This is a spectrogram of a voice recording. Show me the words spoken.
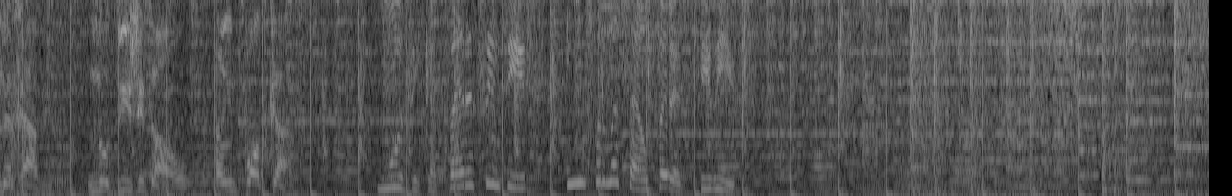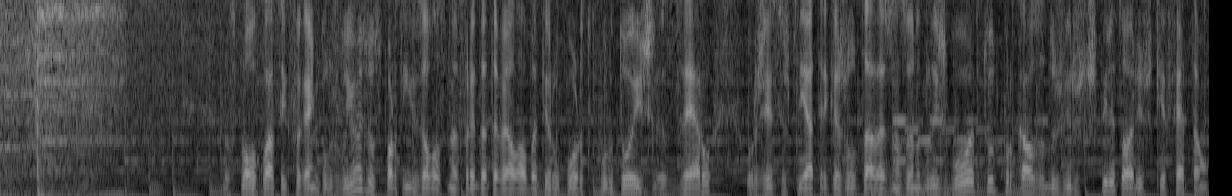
Na rádio, no digital, em podcast. Música para sentir, informação para decidir. No futebol clássico foi ganho pelos Leões, o Sporting isola-se na frente da tabela ao bater o Porto por 2-0. Urgências pediátricas lutadas na zona de Lisboa, tudo por causa dos vírus respiratórios que afetam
